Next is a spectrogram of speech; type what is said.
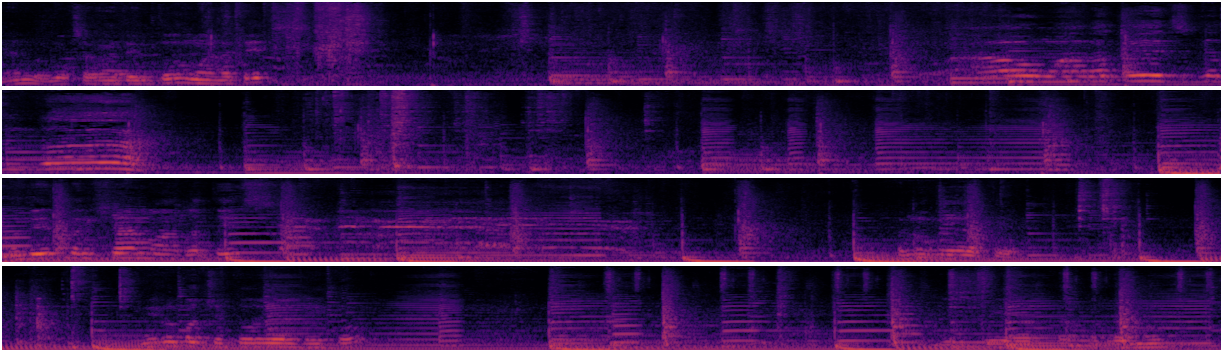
Yan, bubuksan natin to mga kapits. Wow, mga kapits. Ganda. Maliit lang siya mga kapits. Ano kaya to? Meron ba tutorial? Dito yata. Pag ganun.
